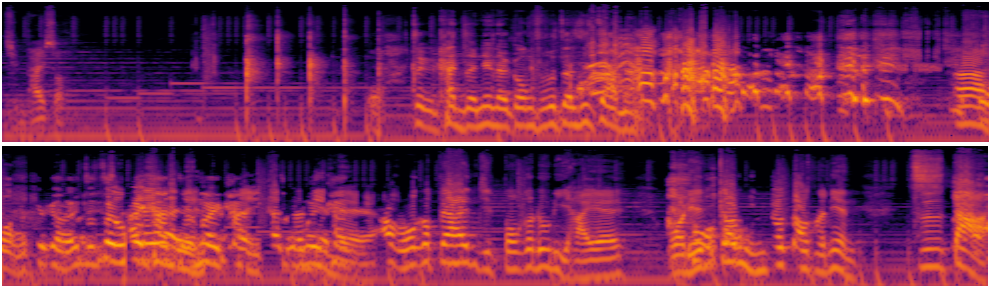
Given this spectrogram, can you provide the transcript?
请拍手。哇，这个看着念的功夫真是赞 啊！哇，这个儿子真会看，真会看，真会看啊！我个表演级播个都厉害耶，我连歌名都倒着念，知大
